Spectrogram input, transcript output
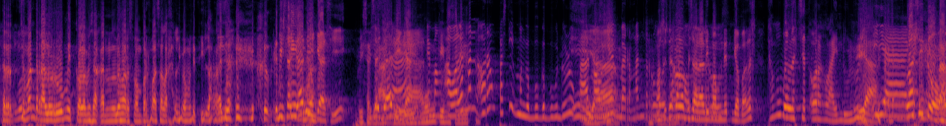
Ter- lu- cuman terlalu rumit kalau misalkan lu harus mempermasalahkan 5 menit hilang aja. Ke- bisa jadi nggak sih? Bisa jadi, jadi, kan? Mungkin Emang awalnya sih. kan orang pasti menggebu-gebu dulu kan, Iya. maunya barengan terus. Maksudnya kalau misalnya lima terus. menit nggak balas, kamu balas chat orang lain dulu Iya. ya. Iya, Masih gitu. dong. Nah,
